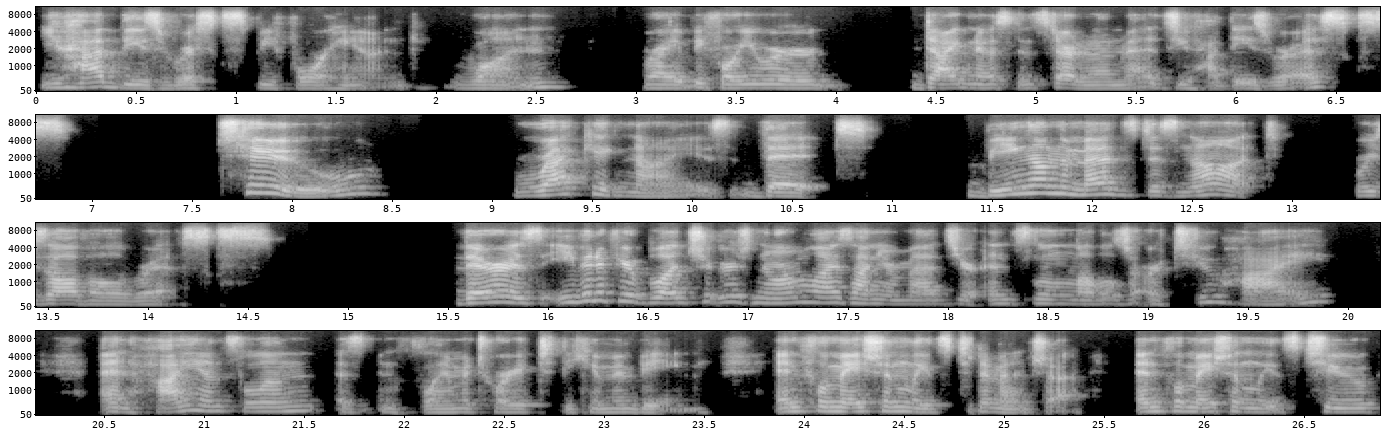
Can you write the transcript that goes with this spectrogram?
you had these risks beforehand one right before you were diagnosed and started on meds you had these risks two recognize that being on the meds does not resolve all risks there is even if your blood sugars normalize on your meds your insulin levels are too high and high insulin is inflammatory to the human being. Inflammation leads to dementia. Inflammation leads to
